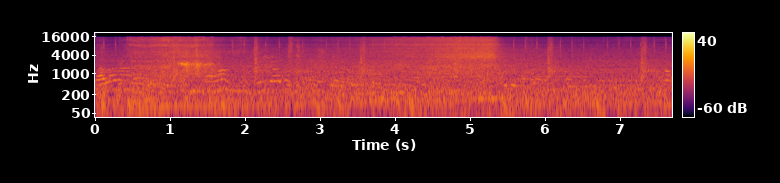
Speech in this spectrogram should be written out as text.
Elinize sağlık. Yok.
